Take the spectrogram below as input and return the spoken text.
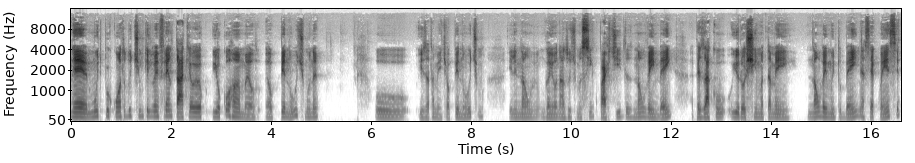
é muito por conta do time que ele vai enfrentar, que é o Yokohama. É o, é o penúltimo, né? O, exatamente, é o penúltimo. Ele não ganhou nas últimas cinco partidas, não vem bem. Apesar que o Hiroshima também não vem muito bem na sequência.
